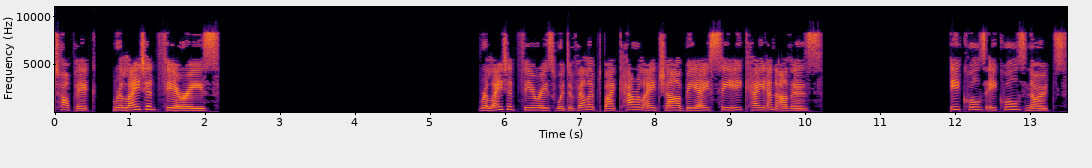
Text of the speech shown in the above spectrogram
Topic: Related theories. Related theories were developed by Karel H. R. B. A. C. E. K. and others. Notes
